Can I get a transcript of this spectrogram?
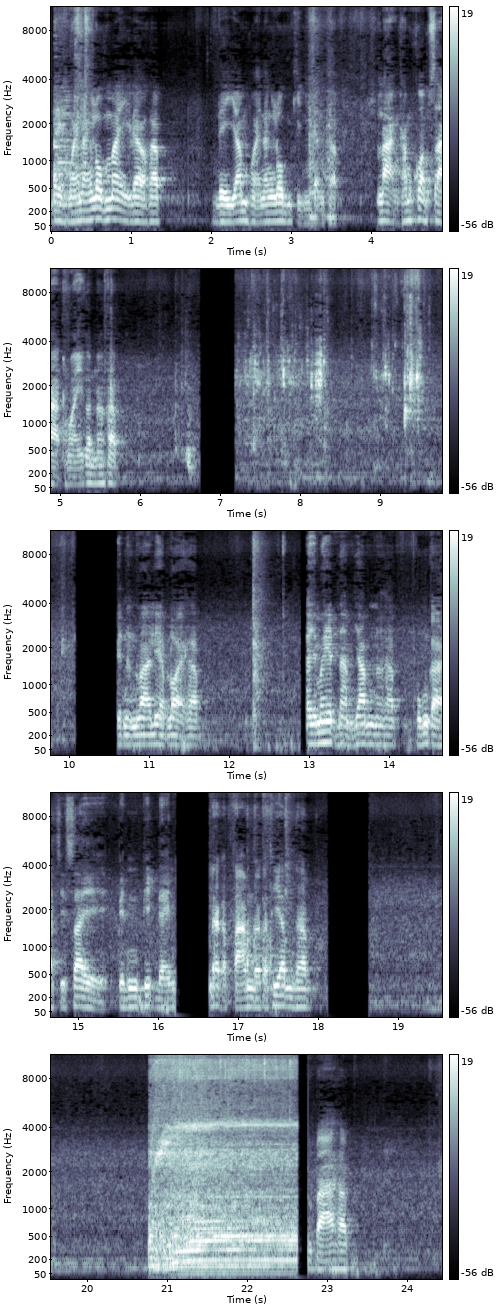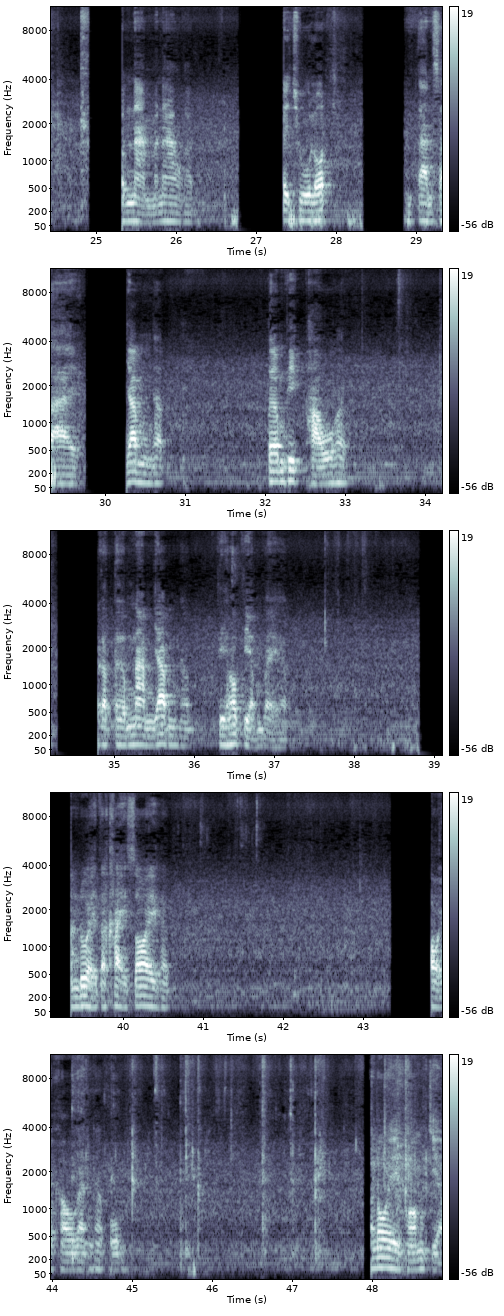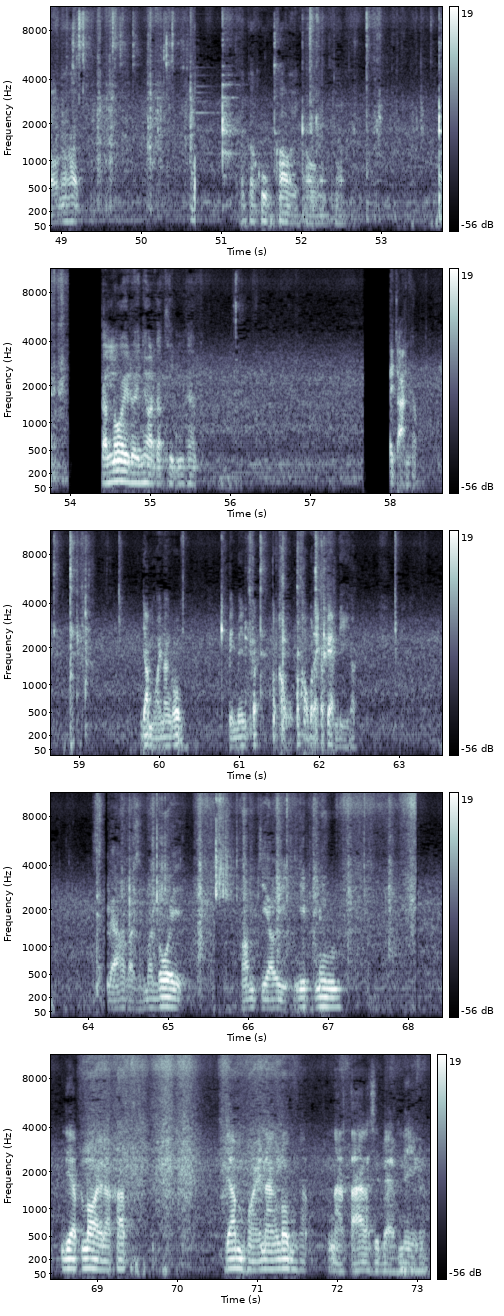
ได้หอยนางรมมาอีกแล้วครับได้ยำหอยนางรมกินกันครับล้างทำความสะอาดหอยก่อนนะครับ เป็นนันว่าเรียบร้อยครับเราจะมาเฮ็ดน้ำยำนะครับ ผมกาสิใส่เป็นพริกแดงแล้วก็ตามด้วยกระเทียมครับปลาครับต้มน้ำมะนาวครับใส่ชูรสน้ำตาลทราย ย่ำครับ เติมพริกเผาครับแล้วก็เติมน้ำย่ำครับ ที่เขาเตรียมไว้ครับตามด้วยตะไคร่ซอยครับเอาให้เข้ากันครับผมโรยหอมเจียวนะครับ แล้วก็คลุกเข้าให้เข้ากันครับก็โรยโดยยอดกระถินครับใส่จานครับ ยำหอยนางรมเป็นเมนูกับเขากับเขาอะไรก็แกมดีครับ แล้วครับก็สมมาโรยหอมเจียวอีกนิดนึง เรียบร้อยแล้วครับยำหอยนางรมครับ หน้าตาก็สิแบบนี้ครับ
